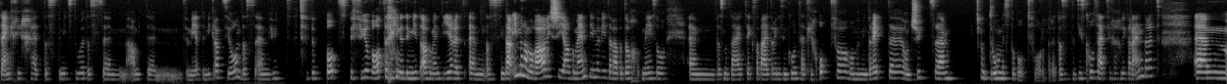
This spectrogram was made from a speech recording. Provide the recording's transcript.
denke ich, hat das damit zu tun, dass ähm, auch mit der vermehrten Migration, dass ähm, heute die Verbotsbefürworterinnen damit argumentieren, ähm, also es sind auch immer noch moralische Argumente immer wieder, aber doch mehr so, ähm, dass man sagt, Sexarbeiterinnen sind grundsätzlich Opfer, die man retten und schützen müssen und darum ein Verbot fordern. Also der Diskurs hat sich ein bisschen verändert. Ähm,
